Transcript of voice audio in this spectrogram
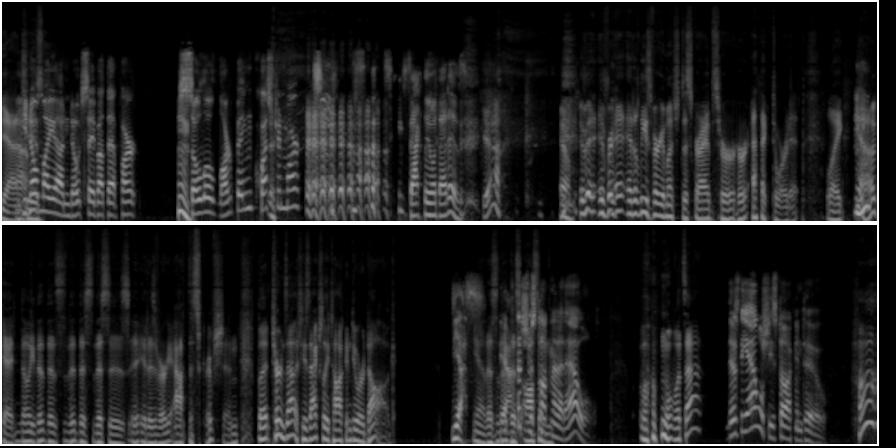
Yeah. you know what my uh, notes say about that part? Hmm. Solo LARPing? Question mark. That's exactly what that is. yeah. Yeah. If it, if it, it at least very much describes her her ethic toward it. Like, yeah, Mm-hmm. okay, no, like, this this this is it is a very apt description. But it turns out she's actually talking to her dog. Yes. Yeah, this Yeah. This thought she talking to that owl. What's that? There's the owl she's talking to. Huh?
